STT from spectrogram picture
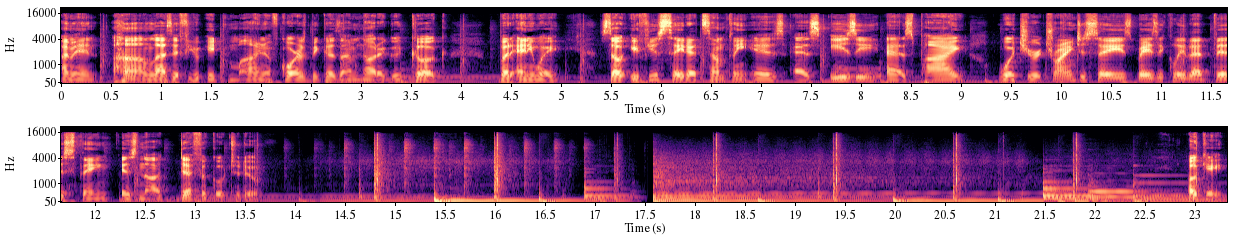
I mean, unless if you eat mine, of course, because I'm not a good cook. But anyway, so if you say that something is as easy as pie what you're trying to say is basically that this thing is not difficult to do. Okay,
